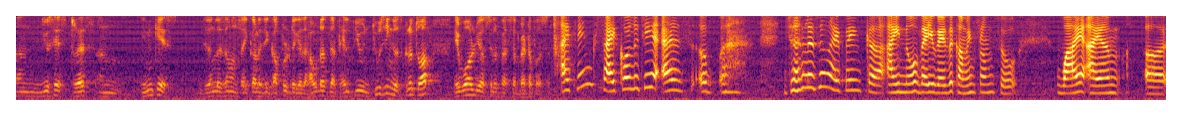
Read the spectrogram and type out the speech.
And you say stress, and in case journalism and psychology coupled together, how does that help you in choosing your scripts or evolve yourself as a better person? I think psychology as a journalism. I think uh, I know where you guys are coming from. So why I am uh,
